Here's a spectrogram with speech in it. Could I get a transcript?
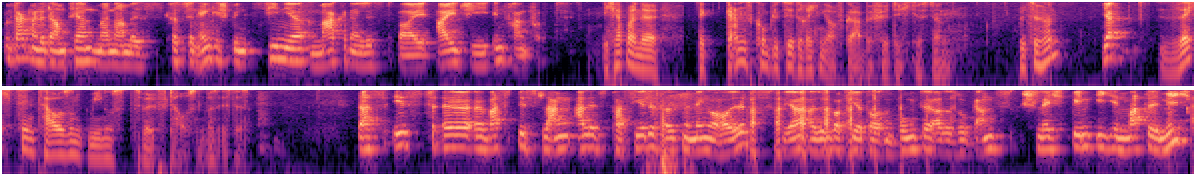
Guten Tag, meine Damen und Herren. Mein Name ist Christian Henke. Ich bin Senior Market Analyst bei IG in Frankfurt. Ich habe mal eine, eine ganz komplizierte Rechenaufgabe für dich, Christian. Willst du hören? Ja. 16.000 minus 12.000. Was ist das? Das ist, äh, was bislang alles passiert ist. Das ist eine Menge Holz. ja, also über 4000 Punkte. Also so ganz schlecht bin ich in Mathe nicht.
